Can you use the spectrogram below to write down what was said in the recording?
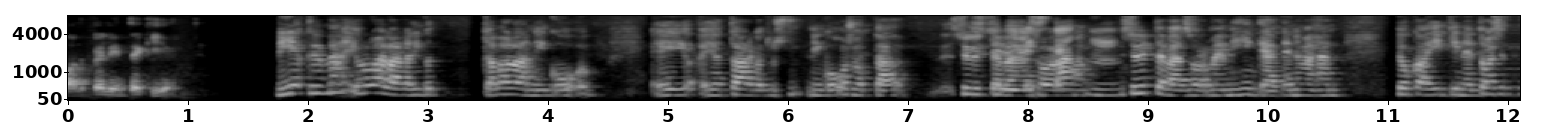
vaan pelin tekijöiden. Niin ja kyllä mä jollain lailla niin kuin, tavallaan niin kuin, ei, ei ole tarkoitus niin kuin osoittaa syyttävää, sorma, mm. syyttävää sormea mihinkään. Että enemmän joka ikinen. Toiset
